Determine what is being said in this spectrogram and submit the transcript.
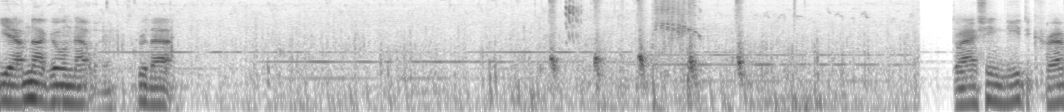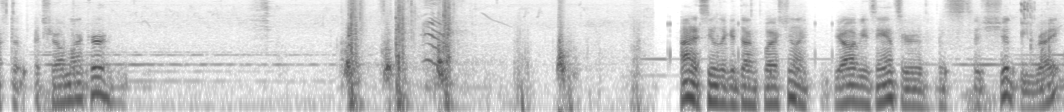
Yeah, I'm not going that way. Screw that. Do I actually need to craft a, a trail marker? Kinda seems like a dumb question, like the obvious answer is it should be, right?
